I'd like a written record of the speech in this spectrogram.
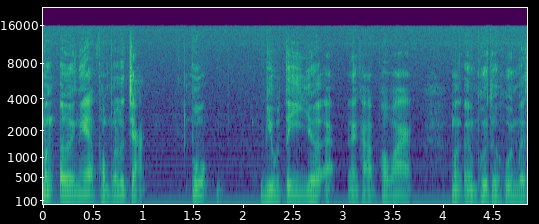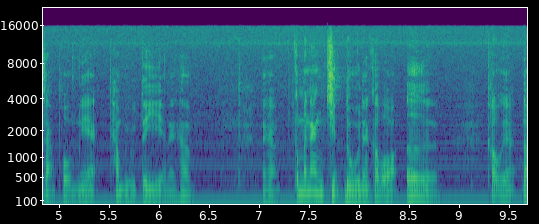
บังเอิญเนี่ยผมก็รู้จักพวกบิวตี้เยอะอะนะครับ เพราะว่า บังเอิญผู้ถือหุ้นบริษัทผมเนี่ยทำบิวตี้นะครับนะครับ ก็มานั่งคิดดูนะเขาบอกว่าเออเขาเนี่ยด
